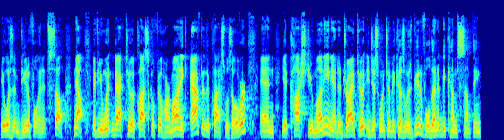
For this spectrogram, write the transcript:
It wasn't beautiful in itself. Now, if you went back to a classical philharmonic after the class was over, over and it cost you money and you had to drive to it and you just went to it because it was beautiful, then it becomes something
